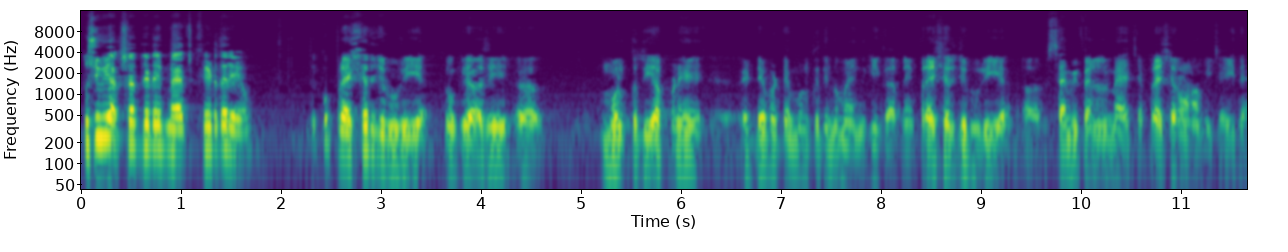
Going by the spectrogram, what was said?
ਤੁਸੀਂ ਵੀ ਅਕਸਰ ਜਿਹੜੇ ਮੈਚ ਖੇਡਦੇ ਰਹੇ ਹੋ। ਦੇਖੋ ਪ੍ਰੈਸ਼ਰ ਜ਼ਰੂਰੀ ਹੈ, ਕਿਉਂਕਿ ਅਸੀਂ ਮੁਲਕ ਦੀ ਆਪਣੇ ਐਡੇ ਵੱਡੇ ਮੁਲਕ ਦੀ ਨੁਮਾਇੰਦਗੀ ਕਰ ਰਹੇ ਪ੍ਰੈਸ਼ਰ ਜ਼ਰੂਰੀ ਆ ਸੈਮੀਫਾਈਨਲ ਮੈਚ ਹੈ ਪ੍ਰੈਸ਼ਰ ਹੋਣਾ ਵੀ ਚਾਹੀਦਾ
